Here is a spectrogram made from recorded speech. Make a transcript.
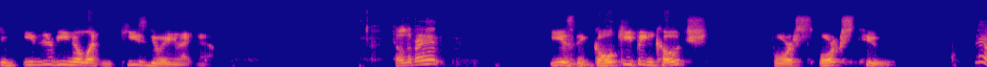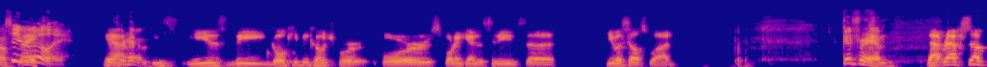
Do either of you know what he's doing right now? Hildebrandt? He is the goalkeeping coach for Sporks 2. Oh, is he nice. really? Yeah, he's, he is the goalkeeping coach for for Sporting Kansas City's uh, USL squad. Good for him. That wraps up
